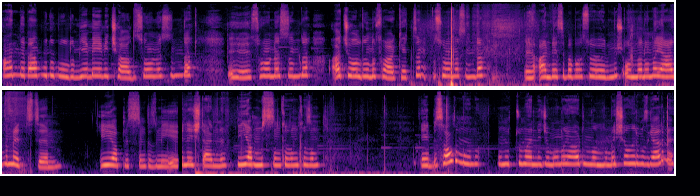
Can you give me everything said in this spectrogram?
Anne ben bunu buldum. Yemeğimi çaldı. Sonrasında e, sonrasında aç olduğunu fark ettim. Sonrasında e, annesi babası ölmüş. Ondan ona yardım ettim. İyi yapmışsın kızım iyi. Öyle işte anne. İyi yapmışsın kızım kızım. Elbise aldın mı onu? Unuttum anneciğim. Ona yardım aldım. Eşyalarımız geldi mi?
